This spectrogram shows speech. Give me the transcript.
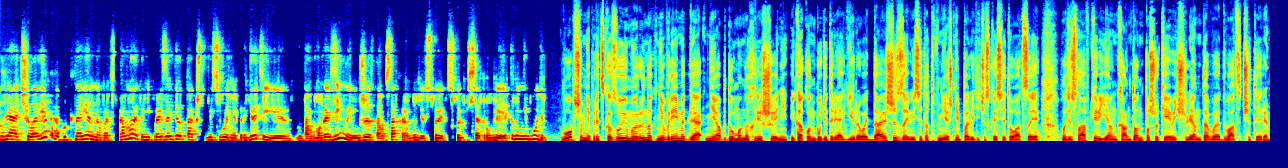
Для человека обыкновенного все равно это не произойдет так, что вы сегодня придете там, в магазин и уже там сахар будет стоить 150 рублей. Этого не будет. В общем, непредсказуемый рынок не время для необдуманных решений. И как он будет реагировать дальше, зависит от внешней политической ситуации. Владислав Кирьенко, Антон Пашукевич, Лента В24.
